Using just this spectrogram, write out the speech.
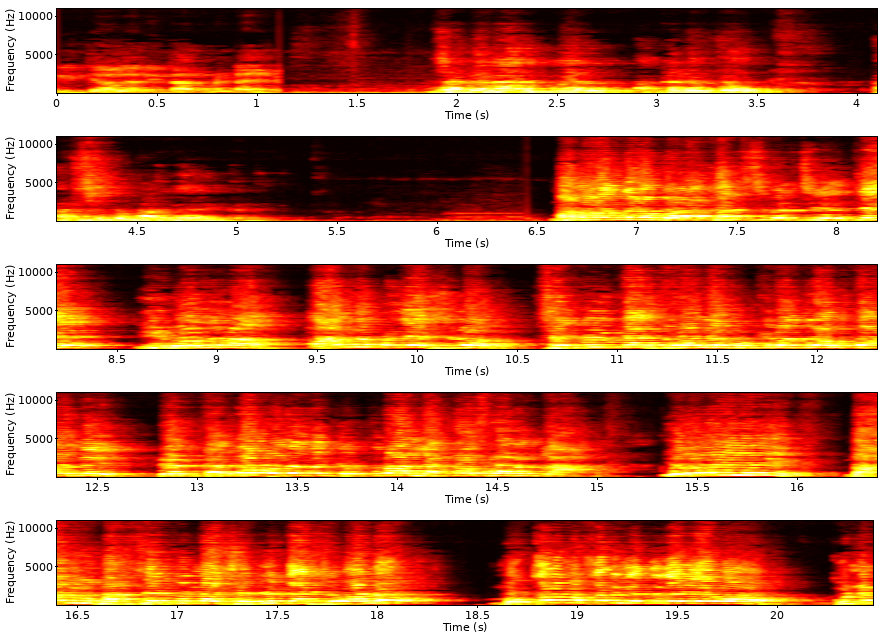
ఇటీవల రిటైర్మెంట్ అయ్యారు జగన్నాథం గారు అక్కడ హర్ష కుమార్ గారు ఇక్కడ. మనమందరం కూడా కలిసిమెలిసి వెళ్తే ఈ రోజున ఆంధ్రప్రదేశ్లో షెడ్యూల్ కాస్ట్ వాళ్ళే ముఖ్యమంత్రి అవుతారని నేను గడ్డాపదంగా చెప్తున్నా లెక్కల ప్రకారంగా. ఇరవై నాలుగు పర్సెంట్ ఉన్న షెడ్యూల్ కాస్ట్ వాళ్ళు ముక్కలు ముక్కలు ఎందుకు అయ్యామో గుండె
